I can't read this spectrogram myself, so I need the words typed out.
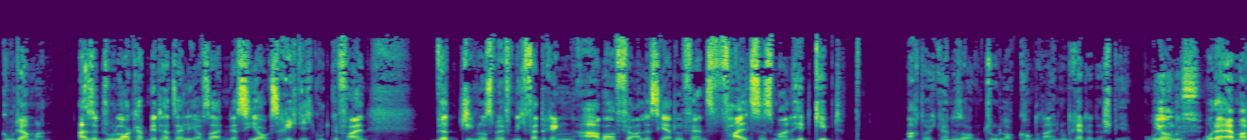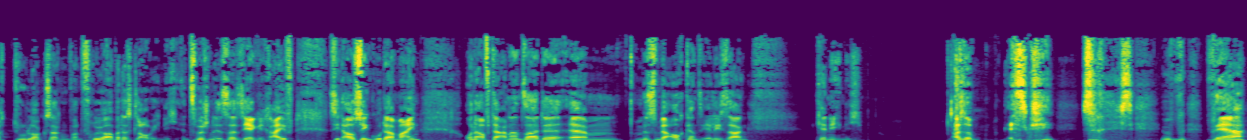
Guter Mann. Also Drew Lock hat mir tatsächlich auf Seiten der Seahawks richtig gut gefallen. Wird Geno Smith nicht verdrängen, aber für alle Seattle-Fans, falls es mal einen Hit gibt, macht euch keine Sorgen. Drew Lock kommt rein und rettet das Spiel. Oder, Ja, oder er macht Drew Lock Sachen von früher, aber das glaube ich nicht. Inzwischen ist er sehr gereift, sieht aus wie ein guter Wein. Und auf der anderen Seite ähm, müssen wir auch ganz ehrlich sagen, kenne ich nicht. Also, es, wer?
